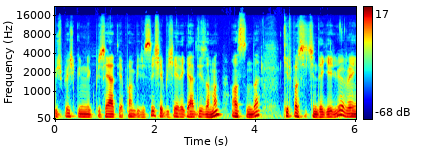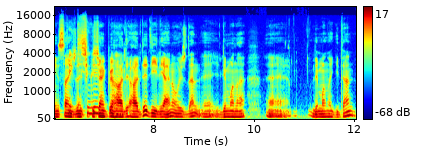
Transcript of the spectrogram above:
3-5 günlük bir seyahat yapan birisi şey bir şehre geldiği zaman aslında kirpas içinde geliyor ve insan Peki, yüzüne çıkacak bir hali, halde değil yani o yüzden e, limana e, limana giden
